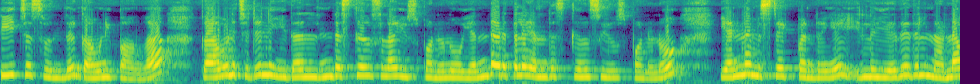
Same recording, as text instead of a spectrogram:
டீச்சர்ஸ் வந்து கவனிப்பாங்க. கவனிச்சுட்டு நீ இதை இந்த ஸ்கில்ஸ்லாம் யூஸ் பண்ணணும். எந்த இடத்துல எந்த ஸ்கில்ஸ் யூஸ் பண்ணணும்? என்ன மிஸ்டேக் பண்ணுறீங்க இல்லை எது எதில் நல்லா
